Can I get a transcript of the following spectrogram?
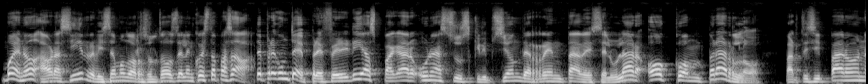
Bueno, ahora sí, revisemos los resultados de la encuesta pasada. Te pregunté, ¿preferirías pagar una suscripción de renta de celular o comprarlo? Participaron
